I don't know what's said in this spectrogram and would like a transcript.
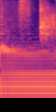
Bye.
